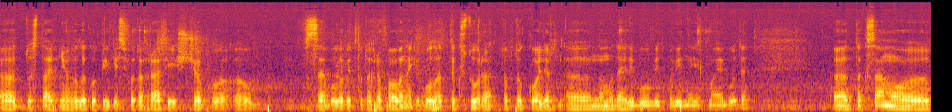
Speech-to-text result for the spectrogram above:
е, достатньо велику кількість фотографій, щоб все було відфотографоване і була текстура, тобто колір на моделі був відповідний, як має бути. Так само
